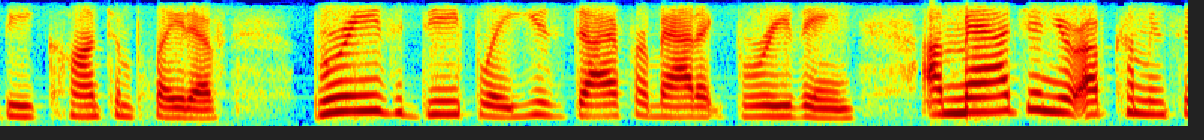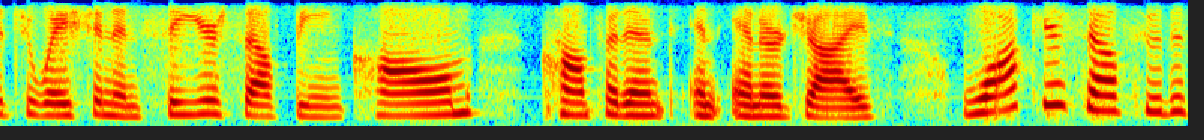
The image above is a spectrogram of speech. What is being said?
be contemplative. Breathe deeply. Use diaphragmatic breathing. Imagine your upcoming situation and see yourself being calm, confident, and energized. Walk yourself through the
